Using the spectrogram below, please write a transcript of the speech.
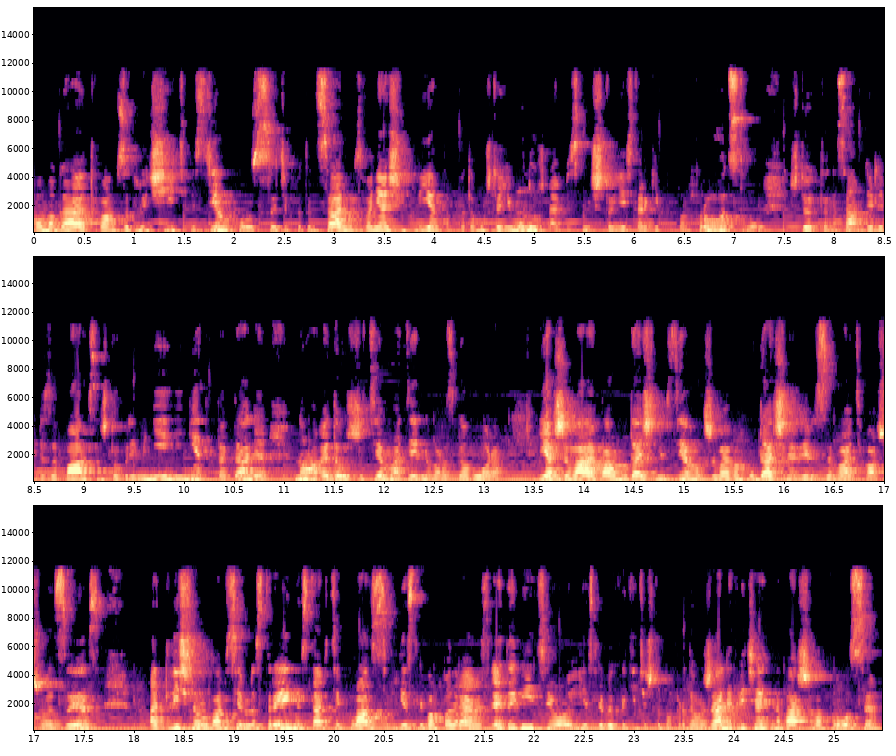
помогают вам заключить сделку с этим потенциальным звонящим клиентом, потому что ему нужно объяснить, что есть торги по банкротству, что это на самом деле безопасно, что обременений нет и так далее, но это уже тема отдельного разговора. Я желаю вам удачных сделок, желаю вам удачно реализовать вашу АЗС, Отличного вам всем настроения, ставьте класс, если вам понравилось это видео, если вы хотите, чтобы мы продолжали отвечать на ваши вопросы.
